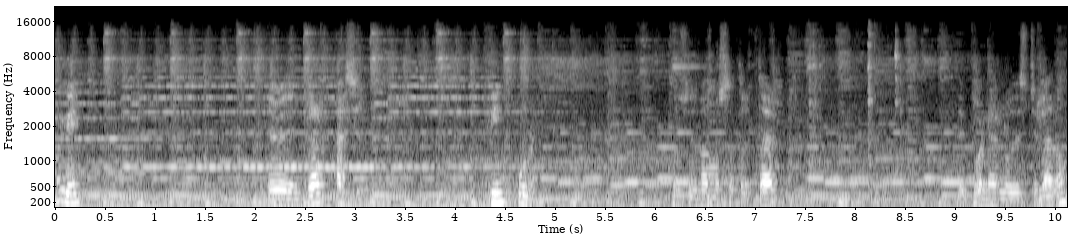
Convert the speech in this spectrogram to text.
Muy bien. Debe de entrar así. Pin 1. Entonces vamos a tratar de ponerlo de este lado.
